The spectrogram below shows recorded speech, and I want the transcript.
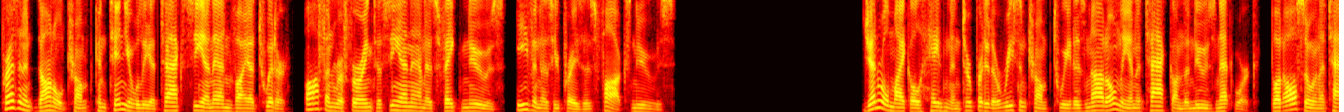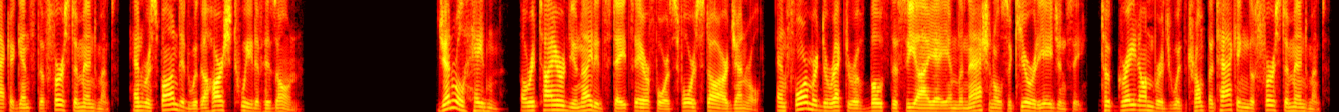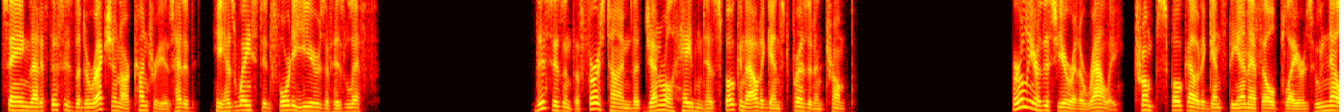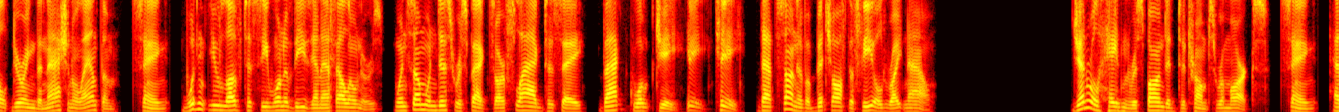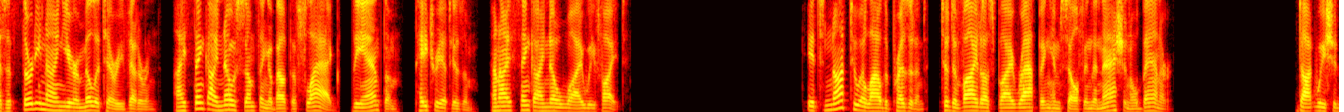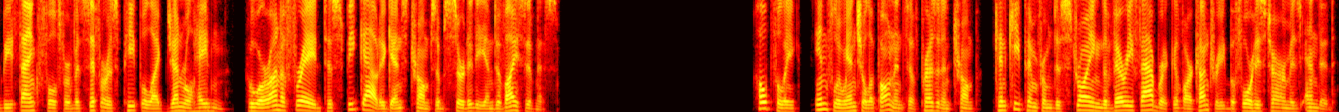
President Donald Trump continually attacks CNN via Twitter, often referring to CNN as fake news, even as he praises Fox News. General Michael Hayden interpreted a recent Trump tweet as not only an attack on the news network, but also an attack against the First Amendment, and responded with a harsh tweet of his own. General Hayden, a retired United States Air Force four-star general and former director of both the CIA and the National Security Agency, took great umbrage with Trump attacking the First Amendment, saying that if this is the direction our country is headed, he has wasted 40 years of his life. This isn't the first time that General Hayden has spoken out against President Trump. Earlier this year at a rally, Trump spoke out against the NFL players who knelt during the national anthem, saying, wouldn't you love to see one of these NFL owners, when someone disrespects our flag to say, back quote G-E-T, that son of a bitch off the field right now. General Hayden responded to Trump's remarks, saying, as a 39-year military veteran, I think I know something about the flag, the anthem, patriotism, and I think I know why we fight. It's not to allow the president to divide us by wrapping himself in the national banner. We should be thankful for vociferous people like General Hayden, who are unafraid to speak out against Trump's absurdity and divisiveness. Hopefully, influential opponents of President Trump can keep him from destroying the very fabric of our country before his term is ended.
